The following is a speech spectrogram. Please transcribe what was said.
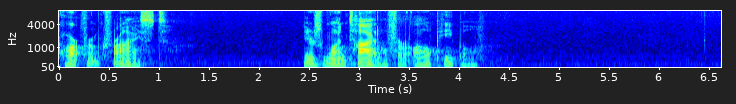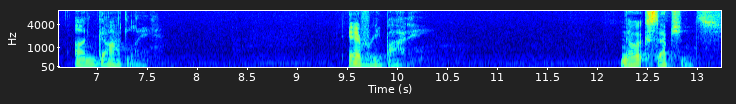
Apart from Christ, there's one title for all people ungodly. Everybody. No exceptions.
